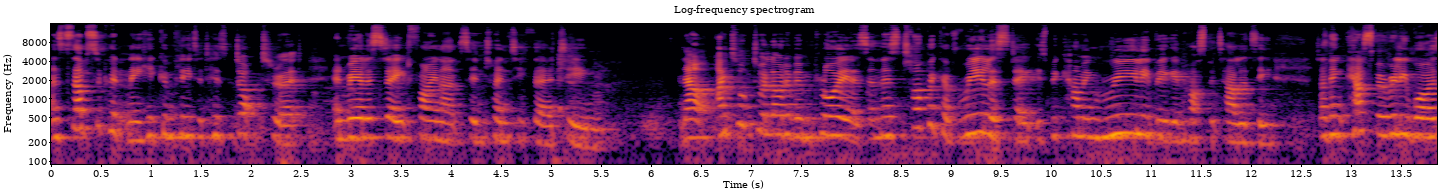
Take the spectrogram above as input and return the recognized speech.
And subsequently, he completed his doctorate in real estate finance in 2013. Now, I talk to a lot of employers, and this topic of real estate is becoming really big in hospitality. So I think Casper really was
